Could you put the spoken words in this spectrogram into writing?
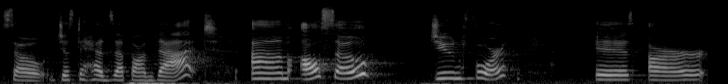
so just a heads up on that. Um, also, June 4th, is our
